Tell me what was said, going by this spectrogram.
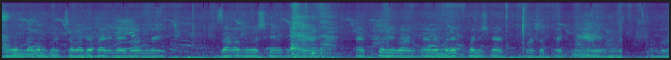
জীবন যাপন করছি আমাকে বাড়ি নাই ঘর নাই জায়গা জমি সেরকম নাই। এক পরিবার মানে অনেক মানুষের এক বাসার থাকি আমরা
